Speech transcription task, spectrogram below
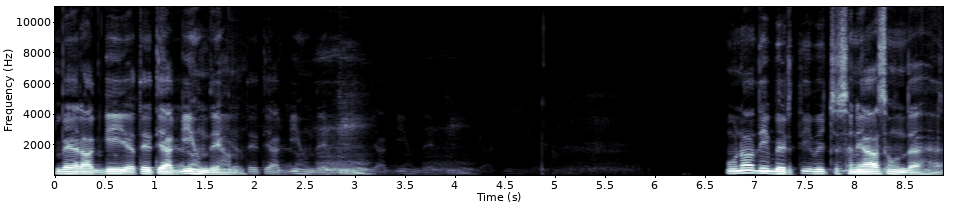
ਵੈਰਾਗੀ ਅਤੇ ਤਿਆਗੀ ਹੁੰਦੇ ਹਨ। ਉਹਨਾਂ ਦੀ ਬਿਰਤੀ ਵਿੱਚ ਸੰਨਿਆਸ ਹੁੰਦਾ ਹੈ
